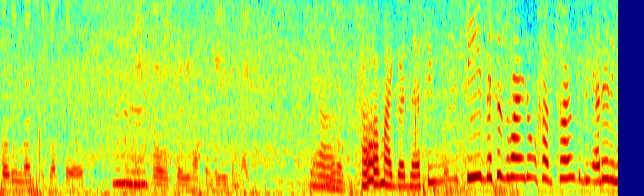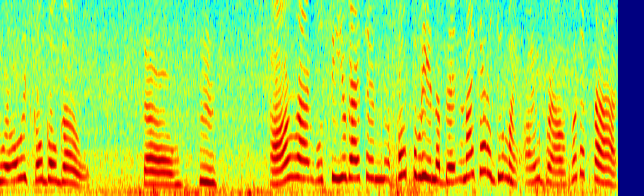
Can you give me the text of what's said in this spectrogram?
30 minutes to get there. Mm-hmm. They close, so you have to leave in like Yeah. minutes. Oh my goodness. See, see, this is why I don't have time to be editing. We're always go, go, go. So, hmm. All right, we'll see you guys in hopefully in a bit. And I gotta do my eyebrows. Look at that.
